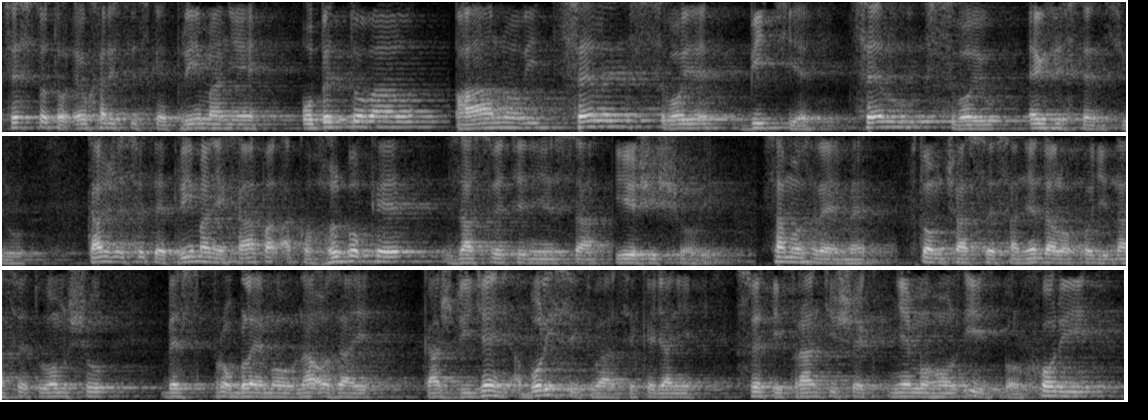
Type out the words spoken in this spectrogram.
cez toto eucharistické príjmanie obetoval pánovi celé svoje bytie, celú svoju existenciu. Každé sveté príjmanie chápal ako hlboké zasvetenie sa Ježišovi. Samozrejme, v tom čase sa nedalo chodiť na svetú omšu bez problémov naozaj každý deň. A boli situácie, keď ani svätý František nemohol ísť, bol chorý,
